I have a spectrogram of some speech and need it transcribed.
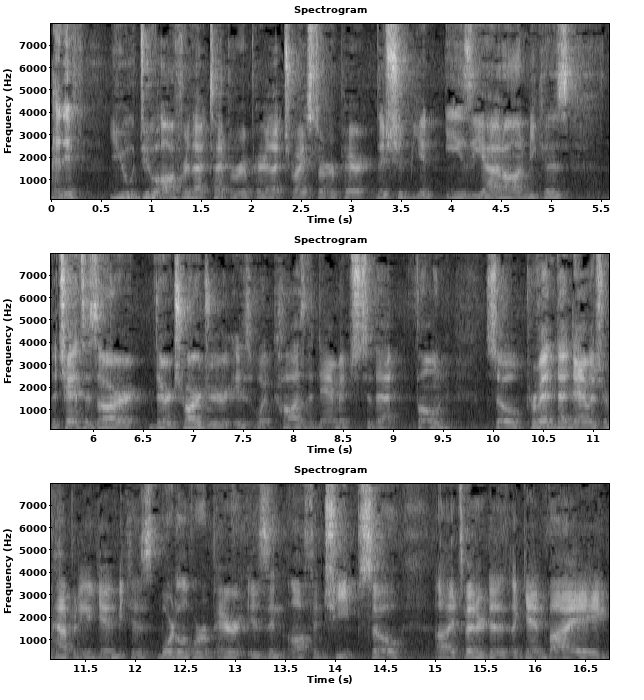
And if you do offer that type of repair, that TriStar repair, this should be an easy add-on because the chances are their charger is what caused the damage to that phone. So prevent that damage from happening again because board level repair isn't often cheap. So uh, it's better to again buy a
